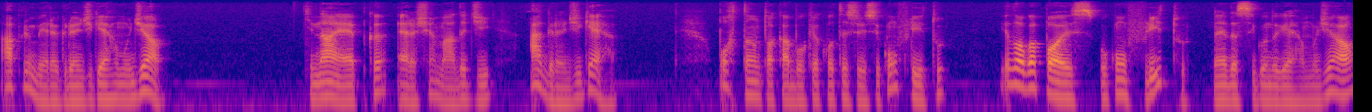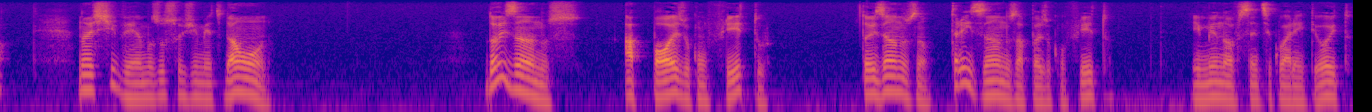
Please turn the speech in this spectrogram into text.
a Primeira Grande Guerra Mundial, que na época era chamada de a Grande Guerra. Portanto, acabou que aconteceu esse conflito, e logo após o conflito né, da Segunda Guerra Mundial, nós tivemos o surgimento da ONU. Dois anos após o conflito, dois anos não, três anos após o conflito, em 1948,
